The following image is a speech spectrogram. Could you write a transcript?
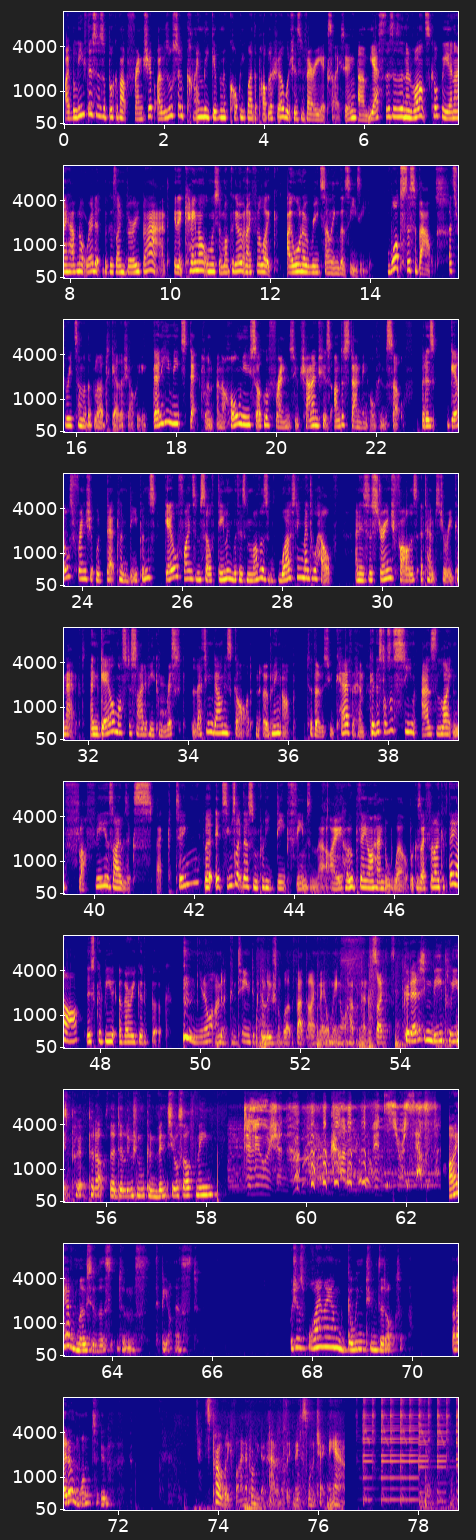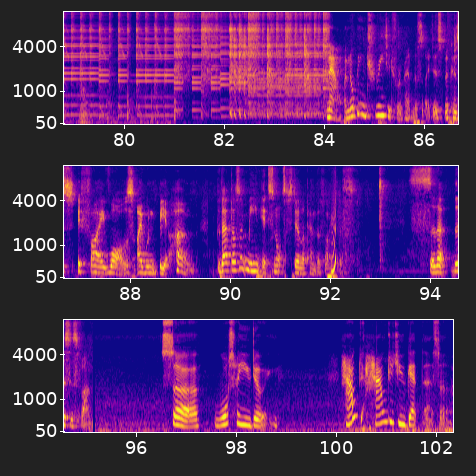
I believe this is a book about friendship. I was also kindly given a copy by the publisher, which is very exciting. Um, yes, this is an advanced copy and I have not read it because I'm very bad. it came out almost a month ago and I feel like I want to read something that's easy. What's this about? Let's read some of the blurb together, shall we? Then he meets Declan and a whole new circle of friends who challenge his understanding of himself. But as Gale's friendship with Declan deepens, Gale finds himself dealing with his mother's worsening mental health and his estranged father's attempts to reconnect. And Gale must decide if he can risk letting down his guard and opening up to those who care for him. Okay, this doesn't seem as light and fluffy as I was expecting, but it seems like there's some pretty deep themes in there. I hope they are handled well, because I feel like if they are, this could be a very good book. you know what? I'm going to continue to be delusional about the fact that I may or may not have appendicitis. Could editing me please put, put up the delusional convince yourself meme? Delusion. convince yourself. I have most of the symptoms, to be honest which is why I am going to the doctor. But I don't want to. It's probably fine, I probably don't have anything, they just want to check me out. Now, I'm not being treated for appendicitis because if I was, I wouldn't be at home. But that doesn't mean it's not still appendicitis. So that this is fun. Sir, what are you doing? How, how did you get there, sir?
